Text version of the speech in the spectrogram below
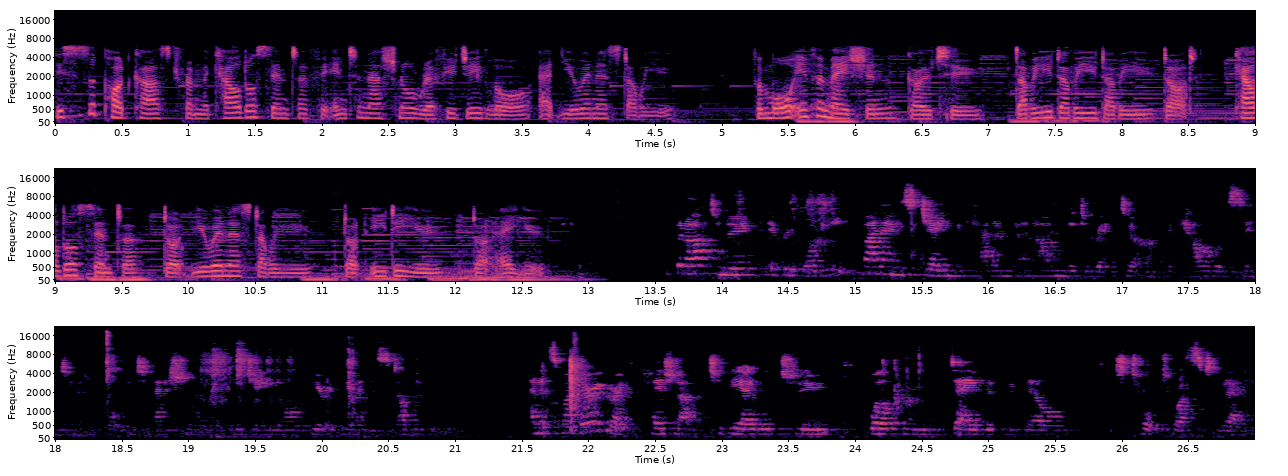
This is a podcast from the Kaldor Centre for International Refugee Law at UNSW. For more information, go to www.kaldorcentre.unsw.edu.au. Good afternoon, everybody. My name is Jane McAdam, and I'm the director of the Kaldor Centre for International Refugee Law here at UNSW. And it's my very great pleasure to be able to welcome David Lubell to talk to us today.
